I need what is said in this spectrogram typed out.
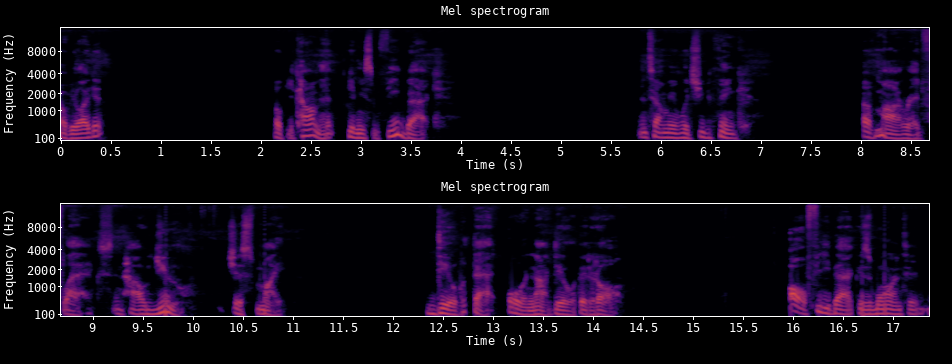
Hope you like it. Hope you comment, give me some feedback, and tell me what you think of my red flags and how you just might deal with that or not deal with it at all. All feedback is warranted,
